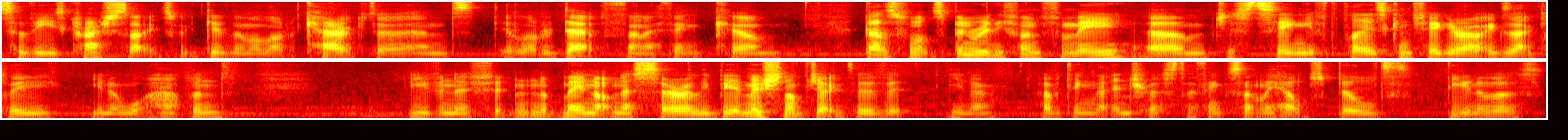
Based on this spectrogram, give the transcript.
to these crash sites which give them a lot of character and a lot of depth. And I think um, that's what's been really fun for me, um, just seeing if the players can figure out exactly you know what happened. Even if it may not necessarily be a mission objective, it, you know, having that interest I think certainly helps build the universe.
